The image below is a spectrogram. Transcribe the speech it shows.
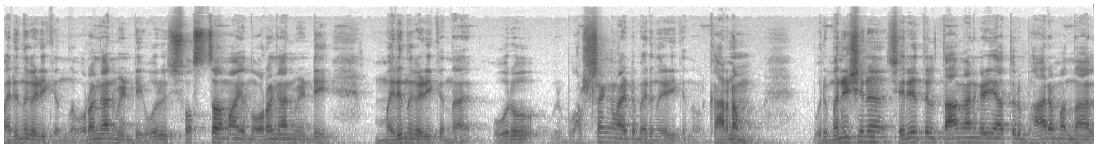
മരുന്ന് കഴിക്കുന്നത്. ഉറങ്ങാൻ വേണ്ടി ഒരു സ്വസ്ഥമായി ഒന്ന് ഉറങ്ങാൻ വേണ്ടി മരുന്ന് കഴിക്കുന്ന ഓരോ വർഷങ്ങളായിട്ട് മരുന്ന് കഴിക്കുന്നവർ. കാരണം ഒരു മനുഷ്യന് ശരീരത്തിൽ താങ്ങാൻ കഴിയാത്തൊരു ഭാരം വന്നാൽ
